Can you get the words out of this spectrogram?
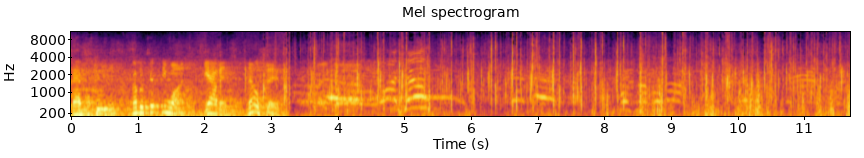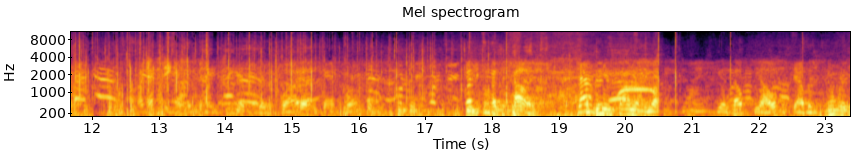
Massachusetts, number 51, Gavin Nelson. Our next senior has been a three-year member of the squad after transferring from Houston, from Hudson College. A two-year on the offensive he has helped the Owls establish numerous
